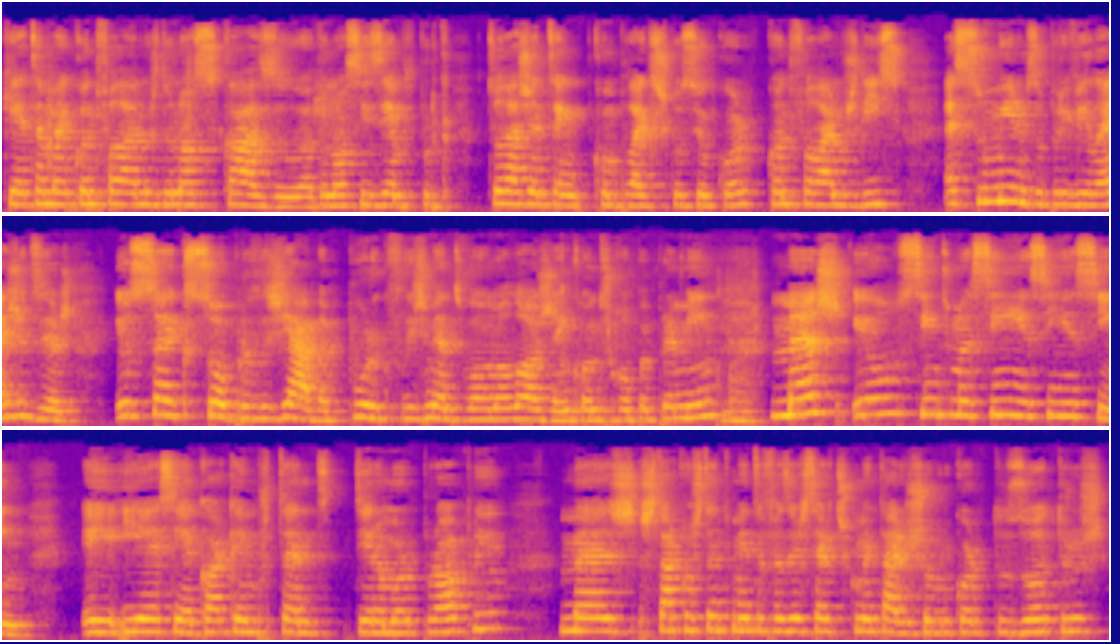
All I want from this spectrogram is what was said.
Que é também quando falarmos do nosso caso, ou do nosso exemplo, porque toda a gente tem complexos com o seu corpo, quando falarmos disso, assumirmos o privilégio de dizer eu sei que sou privilegiada porque felizmente vou a uma loja e encontro roupa para mim, mas eu sinto-me assim, assim, assim. E, e é assim, é claro que é importante ter amor próprio, mas estar constantemente a fazer certos comentários sobre o corpo dos outros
